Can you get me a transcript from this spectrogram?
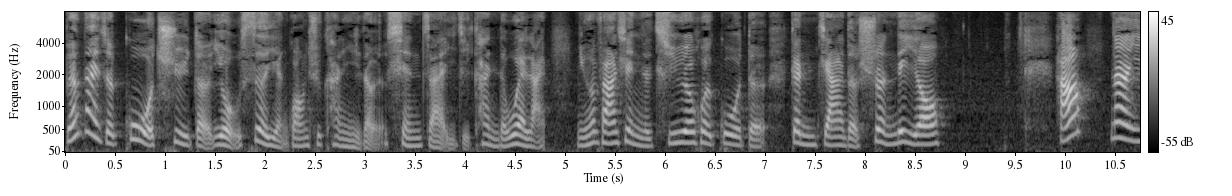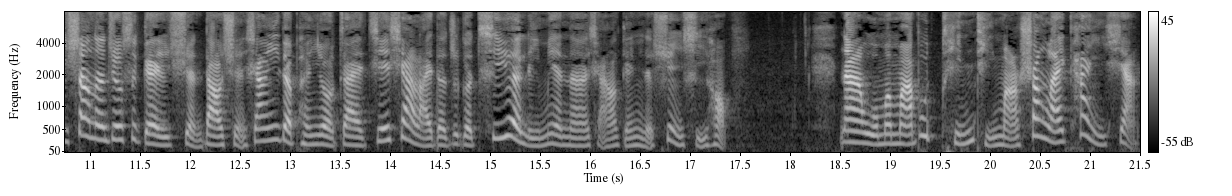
不要带着过去的有色眼光去看你的现在以及看你的未来，你会发现你的七月会过得更加的顺利哦。好，那以上呢就是给选到选项一的朋友，在接下来的这个七月里面呢，想要给你的讯息哈。那我们马不停蹄，马上来看一下，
